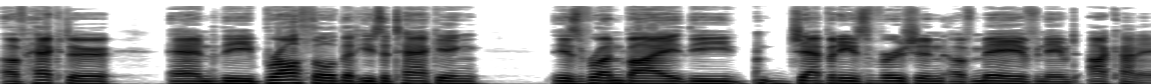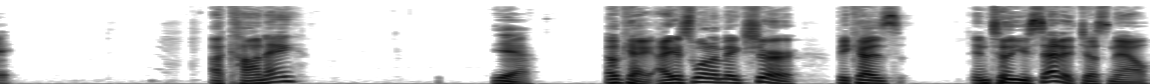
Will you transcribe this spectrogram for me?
of Hector, and the brothel that he's attacking is run by the Japanese version of Maeve named Akane. Akane? Yeah. Okay, I just want to make sure because until you said it just now,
